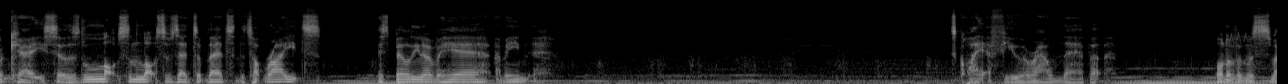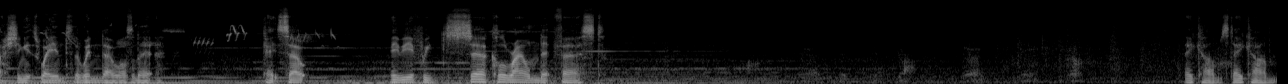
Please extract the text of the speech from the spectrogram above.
Okay, so there's lots and lots of Zeds up there to the top right. This building over here, I mean... quite a few around there, but... One of them was smashing its way into the window, wasn't it? Okay, so... Maybe if we circle round it first. Stay calm, stay calm.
